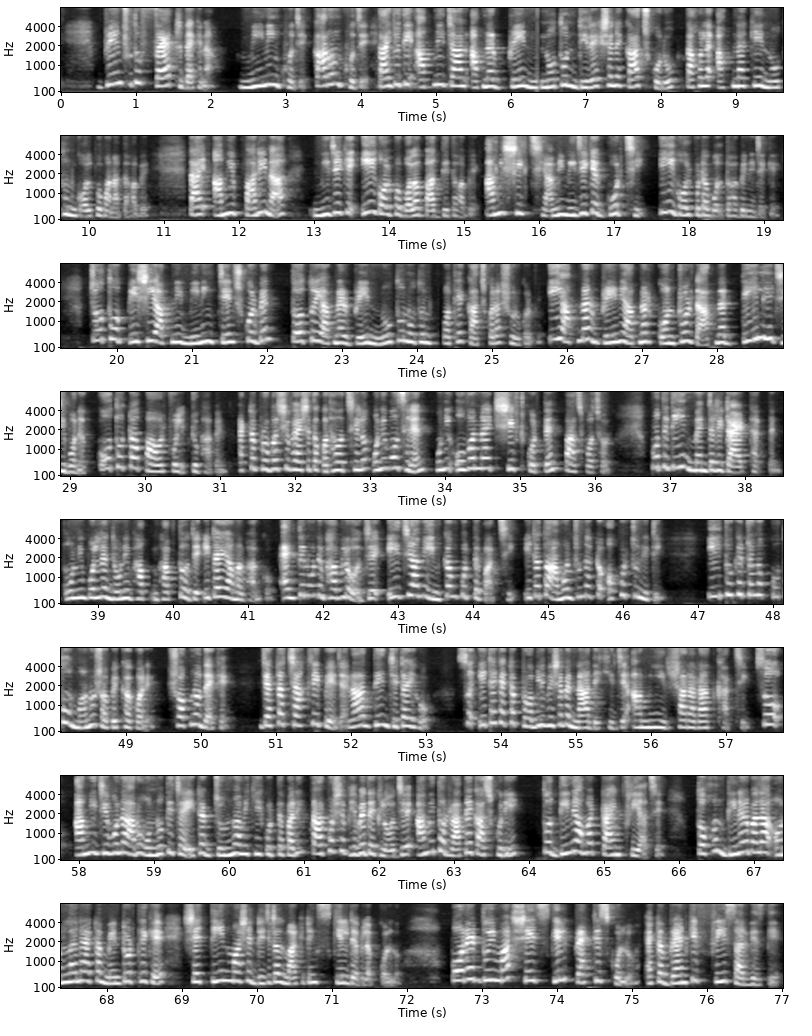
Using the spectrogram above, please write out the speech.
ব্রেন শুধু ফ্যাক্ট দেখে না। মিনিং খোঁজে, কারণ খোঁজে। তাই যদি আপনি চান আপনার ব্রেন নতুন ডিরেকশনে কাজ করুক, তাহলে আপনাকে নতুন গল্প বানাতে হবে। তাই আমি পারি না নিজেকে এই গল্প বলা বাদ দিতে হবে। আমি শিখছি, আমি নিজেকে গড়ছি, এই গল্পটা বলতে হবে নিজেকে। যত বেশি আপনি মিনিং চেঞ্জ করবেন ততই আপনার ব্রেন নতুন নতুন পথে কাজ করা শুরু করবে। এই আপনার ব্রেনে আপনার কন্ট্রোলটা আপনার ডেইলি জীবনে কতটা পাওয়ারফুল একটু ভাবেন। একটা প্রবাসী ভাইয়ের সাথে কথা হচ্ছিল, উনি বলছিলেন, উনি ওভারনাইট শিফট করতেন পাঁচ বছর। প্রতিদিন মেন্টালি টায়ার্ড থাকতেন। উনি বললেন যে, উনি ভাব- ভাবতো যে, এটাই আমার ভাগ্য। একদিন উনি ভাবলো যে, এই যে আমি ইনকাম করতে পারছি, এটা তো আমার জন্য একটা অপরচুনিটি এইটুকের জন্য কত মানুষ অপেক্ষা করে? স্বপ্ন দেখে। যে একটা চাকরি পেয়ে যায়, রাত দিন যেটাই হোক। সো এটাকে একটা প্রবলেম হিসেবে না দেখি যে আমি সারা রাত খাচ্ছি। সো আমি জীবনে আরও উন্নতি চাই, এটার জন্য আমি কি করতে পারি? তারপর সে ভেবে দেখল যে আমি তো রাতে কাজ করি, তো দিনে আমার টাইম ফ্রি আছে। তখন দিনের বেলা অনলাইনে একটা মেন্টর থেকে সে তিন মাসের ডিজিটাল মার্কেটিং স্কিল ডেভেলপ করল। পরের দুই মাস সেই স্কিল প্র্যাকটিস করল, একটা ব্র্যান্ডকে ফ্রি সার্ভিস দিয়ে,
